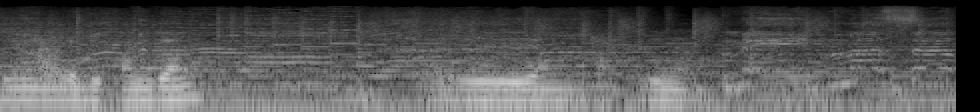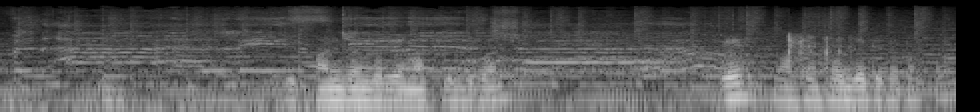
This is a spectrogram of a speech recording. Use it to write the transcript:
ini yang lebih panjang dari yang aslinya lebih panjang dari yang asli bukan? Oke langsung saja kita pasang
